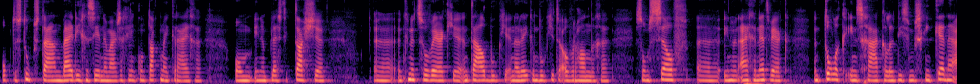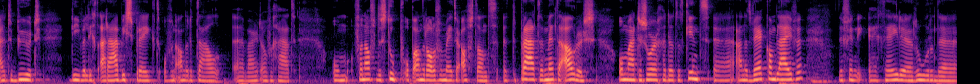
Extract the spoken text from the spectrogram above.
op de stoep staan bij die gezinnen waar ze geen contact mee krijgen om in een plastic tasje uh, een knutselwerkje, een taalboekje en een rekenboekje te overhandigen. Soms zelf in hun eigen netwerk een tolk inschakelen die ze misschien kennen uit de buurt, die wellicht Arabisch spreekt of een andere taal waar het over gaat. Om vanaf de stoep op anderhalve meter afstand te praten met de ouders. Om maar te zorgen dat het kind aan het werk kan blijven. Dat vind ik echt hele roerende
